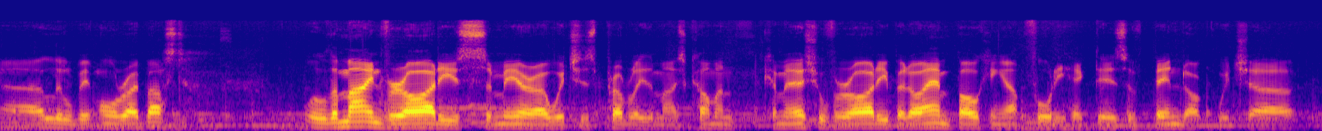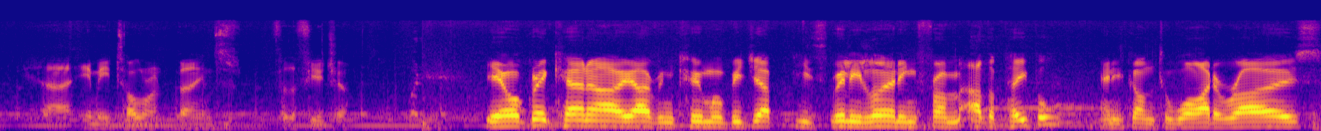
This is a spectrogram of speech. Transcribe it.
uh, a little bit more robust. Well, the main variety is Samira, which is probably the most common commercial variety, but I am bulking up 40 hectares of Bendoc, which are uh, tolerant beans for the future. Yeah, well, Greg Curnow over in Coomalbidgup, he's really learning from other people and he's gone to wider rows,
